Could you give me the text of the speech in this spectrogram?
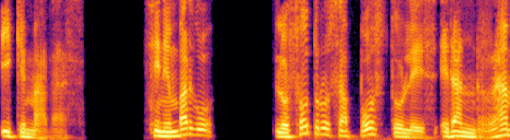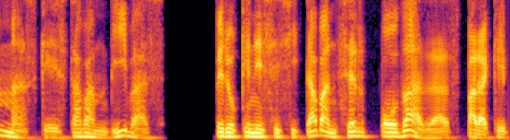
y quemadas. Sin embargo, los otros apóstoles eran ramas que estaban vivas, pero que necesitaban ser podadas para que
